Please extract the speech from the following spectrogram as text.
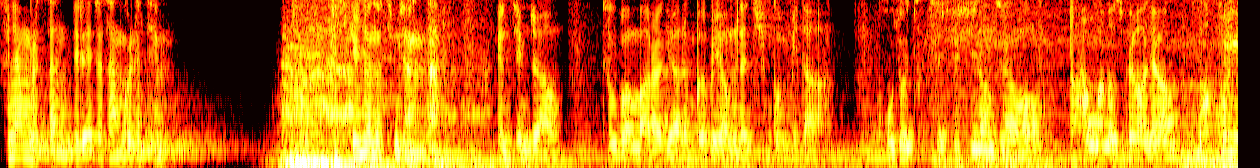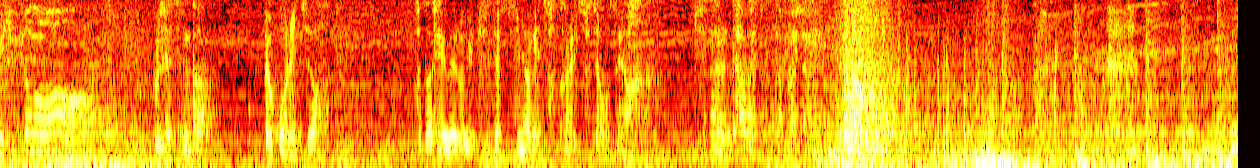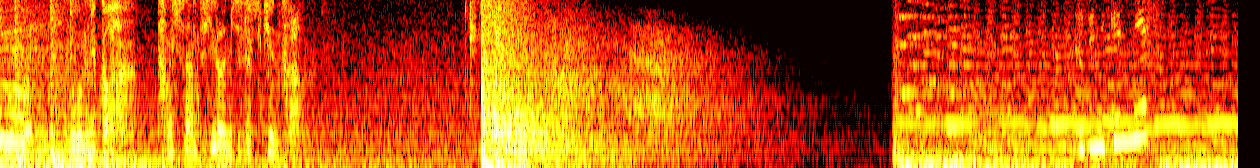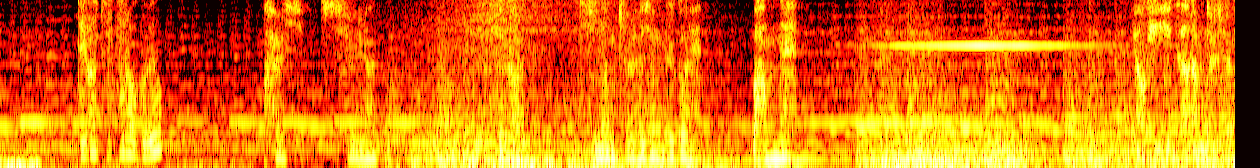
순양물산 미래자산관리팀 윤현우 팀장입니다. 윤 팀장 두 번 말하게 하는 법이 없는 친구입니다. 고졸 특채 출신이라면서요. 딱 만난 스펙 아니야? 막 부리기 쉽잖아. 부르셨습니까? 몇 건 있죠. 가서 해외로 유출돼 순양의 자산을 찾아오세요. 최선을 다하겠습니다, 부회장님. 누굽니까? 당신한테 이런 짓을 시킨 사람. 도준이 깼니? 내가 누구라고요? 87년 내가 진양철 회장 일가의 막내? 여기 이 사람들 중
